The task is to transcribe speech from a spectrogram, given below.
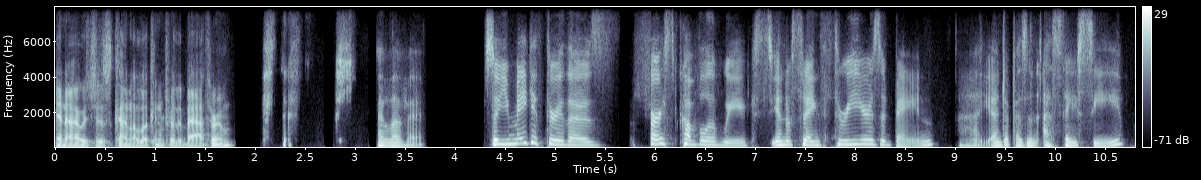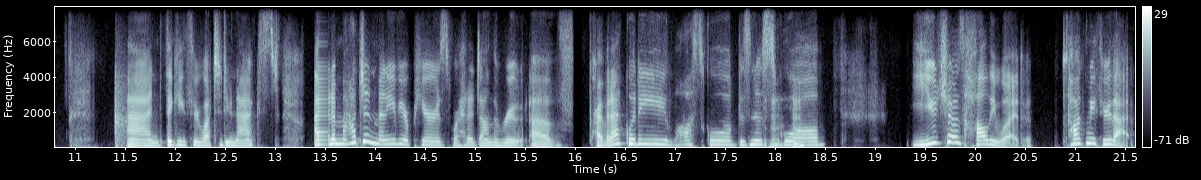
And I was just kind of looking for the bathroom. I love it. So you make it through those first couple of weeks. You end up staying three years at Bain. Uh, you end up as an SAC and thinking through what to do next. I'd imagine many of your peers were headed down the route of private equity, law school, business mm-hmm. school. Mm-hmm. You chose Hollywood. Talk me through that.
